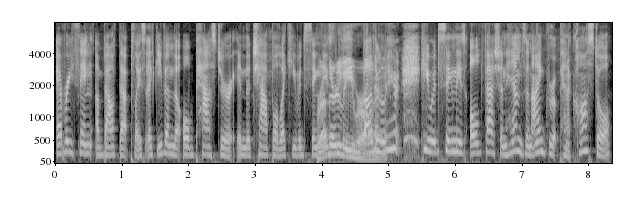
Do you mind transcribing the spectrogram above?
everything about that place, like even the old pastor in the chapel, like he would sing. Brother these, Leroy. Brother Leroy. He would sing these old-fashioned hymns, and I grew up Pentecostal,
